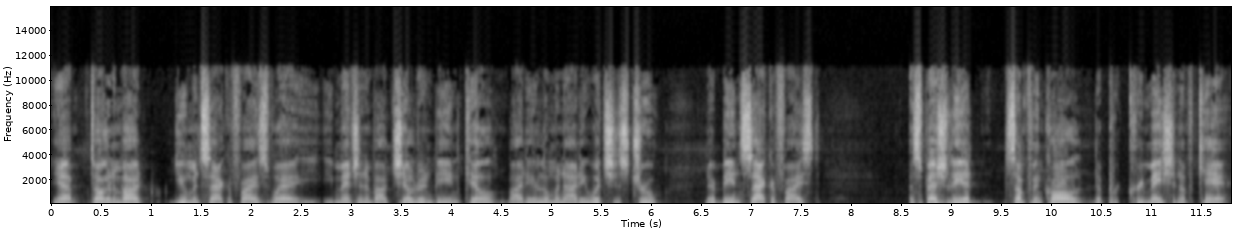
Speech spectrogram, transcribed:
Yep, talking about human sacrifice, where you mentioned about children being killed by the Illuminati, which is true. They're being sacrificed, especially at something called the cremation of care.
